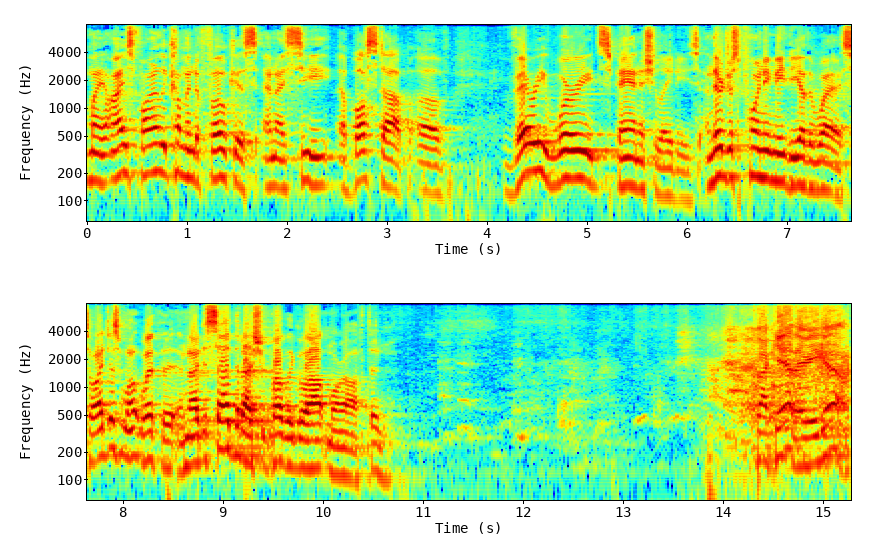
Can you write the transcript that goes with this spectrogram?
my eyes finally come into focus and I see a bus stop of very worried Spanish ladies and they're just pointing me the other way. So I just went with it and I decided that I should probably go out more often. Fuck yeah, there you go.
